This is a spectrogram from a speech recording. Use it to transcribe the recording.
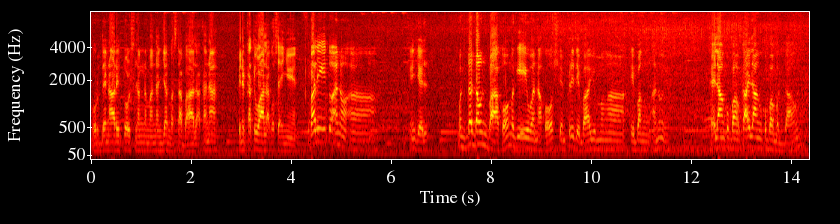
ordinary tools lang naman nandiyan, basta bahala ka na. Pinagkatiwala ko sa inyo 'yan. Bali ito ano, ah, Angel, magda-down ba ako? Mag-iiwan ako? Siyempre, 'di ba, yung mga ibang ano eh. Kailangan ko ba, kailangan ko ba mag-down?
